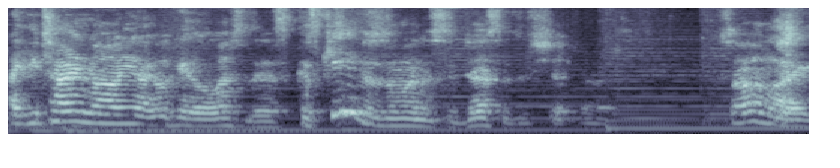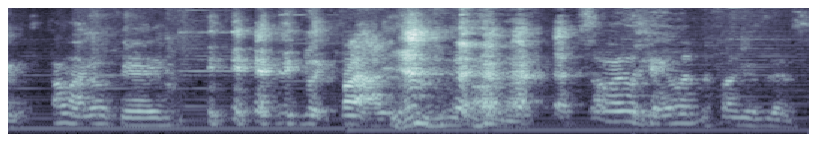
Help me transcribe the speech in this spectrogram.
like you turn on, you're like, okay, well, what's this? Because Keith is the one that suggested this shit for us. So I'm like, I'm like, okay. He's like proud. Yeah. So I'm like, okay, what the fuck is this?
